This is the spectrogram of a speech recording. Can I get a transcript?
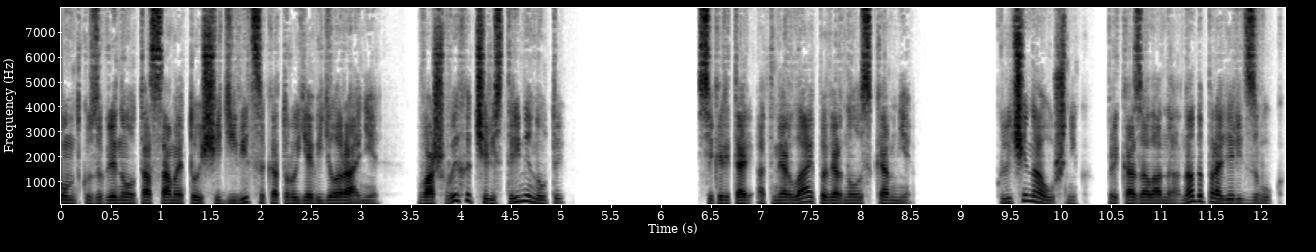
комнатку заглянула та самая тощая девица, которую я видел ранее, — «ваш выход через три минуты». Секретарь отмерла и повернулась ко мне. «Включи наушник», — приказала она, — «надо проверить звук».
